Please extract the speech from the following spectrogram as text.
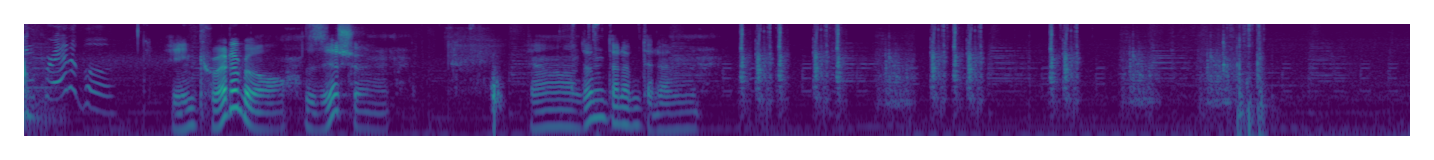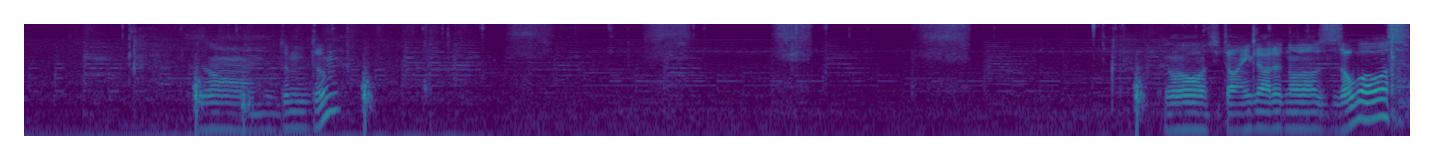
Incredible. Incredible. Sehr schön. Ja, dum, dum, dum, dum. So, dum. Jo, sieht doch eigentlich alles noch sauber aus.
